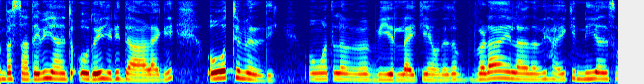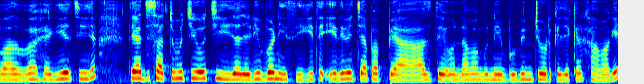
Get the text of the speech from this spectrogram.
ਬੱਸਾਂ ਤੇ ਵੀ ਜਾਂਦੇ ਤਾਂ ਉਦੋਂ ਹੀ ਜਿਹੜੀ ਦਾਲ ਹੈਗੀ, ਉਹ ਉੱਥੇ ਮਿਲਦੀ। ਉਹ ਮਤਲਬ ਵੀਰ ਲੈ ਕੇ ਆਉਂਦੇ ਤਾਂ ਬੜਾ ਐ ਲੱਗਦਾ ਵੀ ਹਾਏ ਕਿੰਨੀ ਜ਼ਿਆਦਾ ਸਵਾਦ ਹੈਗੀ ਇਹ ਚੀਜ਼। ਤੇ ਅੱਜ ਸੱਚਮੁੱਚ ਹੀ ਉਹ ਚੀਜ਼ ਆ ਜਿਹੜੀ ਬਣੀ ਸੀਗੀ ਤੇ ਇਹਦੇ ਵਿੱਚ ਆਪਾਂ ਪਿਆਜ਼ ਤੇ ਉਹਨਾਂ ਵਾਂਗੂ ਨਿੰਬੂ ਵੀ ਨਿਚੋੜ ਕੇ ਜੇਕਰ ਖਾਵਾਂਗੇ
